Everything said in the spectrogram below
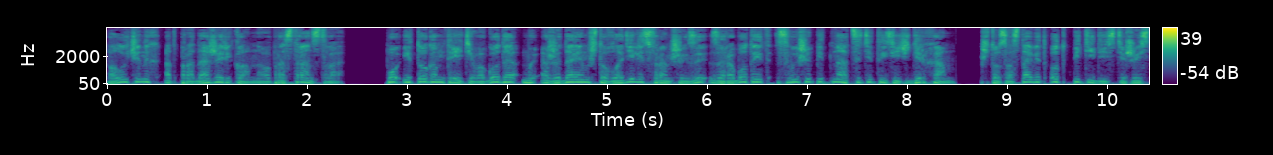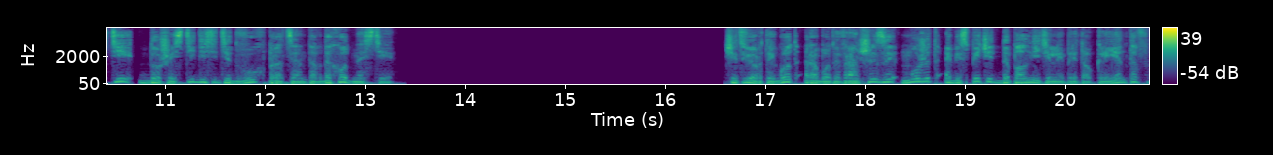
полученных от продажи рекламного пространства. По итогам третьего года мы ожидаем, что владелец франшизы заработает свыше 15 тысяч дирхам, что составит от 56 до 62% доходности. Четвертый год работы франшизы может обеспечить дополнительный приток клиентов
